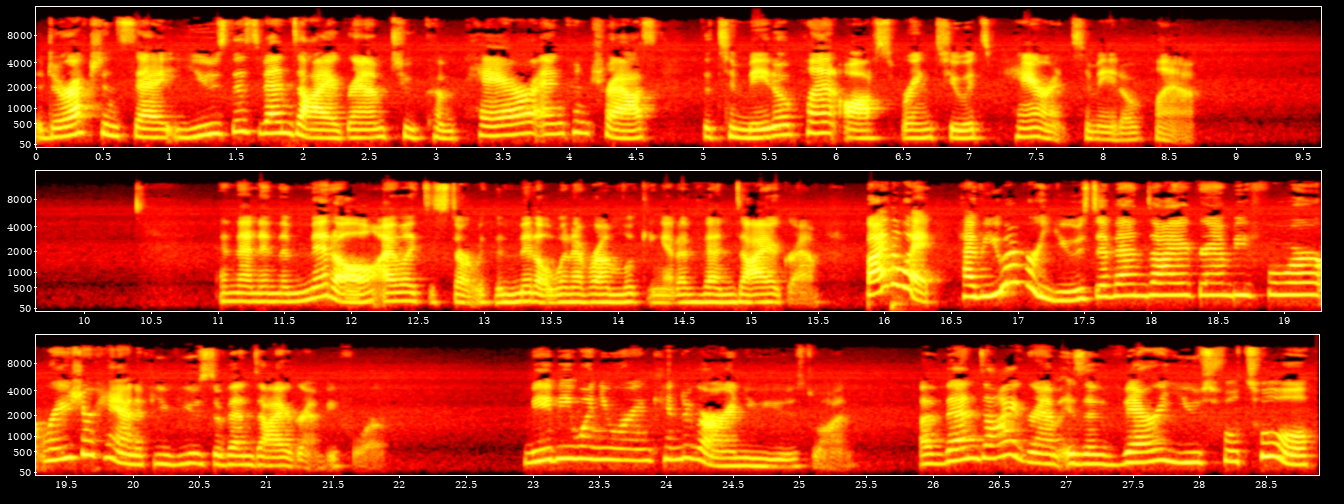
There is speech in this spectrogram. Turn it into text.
The directions say, use this Venn diagram to compare and contrast the tomato plant offspring to its parent tomato plant. And then in the middle, I like to start with the middle whenever I'm looking at a Venn diagram. By the way, have you ever used a Venn diagram before? Raise your hand if you've used a Venn diagram before. Maybe when you were in kindergarten you used one. A Venn diagram is a very useful tool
